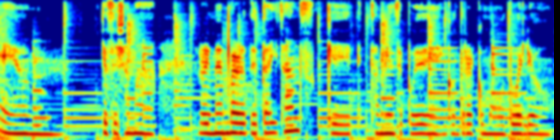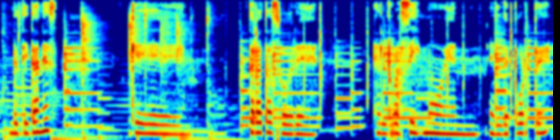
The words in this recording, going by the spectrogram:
em, que se llama Remember the Titans, que también se puede encontrar como Duelo de Titanes, que trata sobre el racismo en el deporte,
